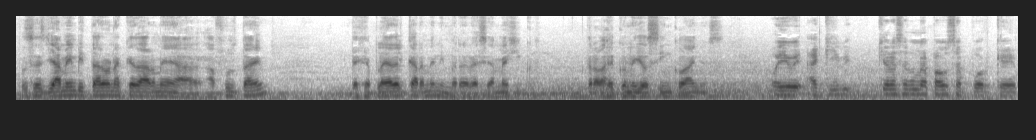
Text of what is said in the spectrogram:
Entonces ya me invitaron a quedarme a, a full time, dejé Playa del Carmen y me regresé a México. Trabajé con ellos cinco años. Oye, aquí quiero hacer una pausa porque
